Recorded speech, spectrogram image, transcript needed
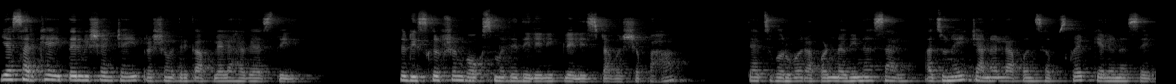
यासारख्या इतर विषयांच्याही प्रश्नपत्रिका आपल्याला हव्या असतील तर डिस्क्रिप्शन बॉक्समध्ये दिलेली प्लेलिस्ट अवश्य पहा. त्याचबरोबर आपण नवीन असाल अजूनही चॅनलला आपण सबस्क्राईब केलं नसेल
